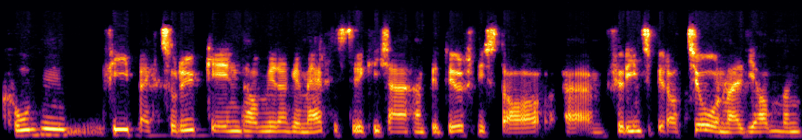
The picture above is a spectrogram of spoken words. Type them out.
Kundenfeedback zurückgehend haben wir dann gemerkt, ist wirklich auch ein Bedürfnis da ähm, für Inspiration, weil die haben dann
